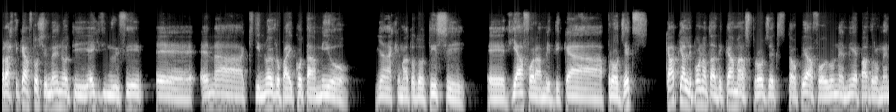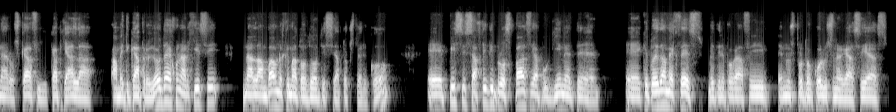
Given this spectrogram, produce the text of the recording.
Πρακτικά αυτό σημαίνει ότι έχει δημιουργηθεί ε, ένα κοινό ευρωπαϊκό ταμείο για να χρηματοδοτήσει ε, διάφορα αμυντικά projects. Κάποια λοιπόν από τα δικά μας projects, τα οποία αφορούν μία επαδρομένα αεροσκάφη ή κάποια άλλα αμυντικά προϊόντα, έχουν αρχίσει να λαμβάνουν χρηματοδότηση από το εξωτερικό. Ε, Επίσης, σε αυτή την προσπάθεια που γίνεται ε, και το είδαμε χθες με την υπογραφή ενός πρωτοκόλου συνεργασίας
